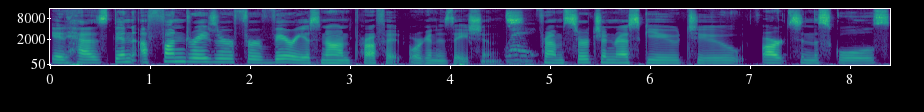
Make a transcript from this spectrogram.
It has been a fundraiser for various nonprofit organizations, from search and rescue to arts in the schools.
